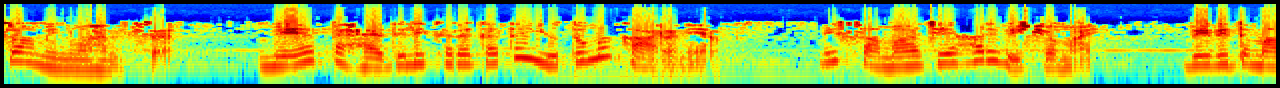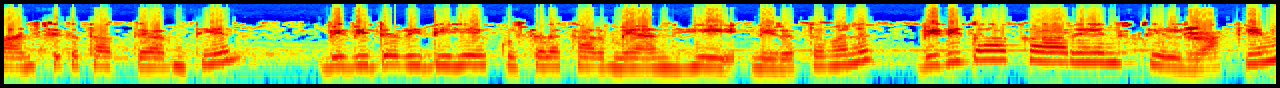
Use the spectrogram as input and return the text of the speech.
ස්වාමින් වහන්සේ මෙය පැහැදිලි කරගත යුතුම කාරණයක්. මේ සමාජය හරි විෂමයි. විවිධ මානසික තත්ත්වයන් තියෙන විවිධ විදිහේ කුසල කර්මයන්හි නිරත වන විවිධාකාරයෙන් සිල් රකින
